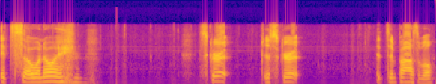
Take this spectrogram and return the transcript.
It's so annoying. screw it. Just screw it. It's impossible.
